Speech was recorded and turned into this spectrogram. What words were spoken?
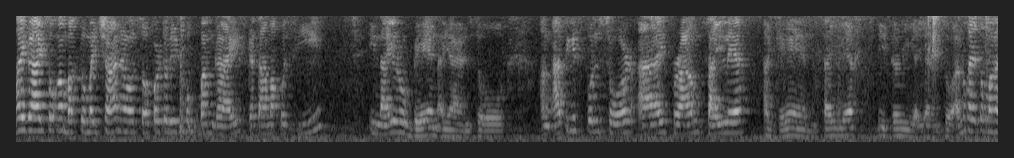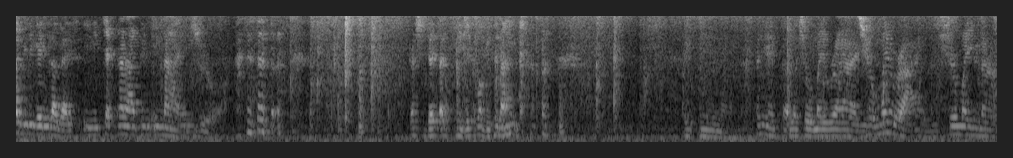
hi guys! Welcome back to my channel. So, for today's mukbang guys, kasama ko si Inay Ruben. Ayan, so, ang ating sponsor ay from Silef again. Silef Eatery. Ayan, so, ano kaya itong mga binigay nila guys? I-check na natin Inay. Cash debt at hindi ko mabisinahin ka. Ano yan? Kala show my rice. Show my rice. Sure may lang.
